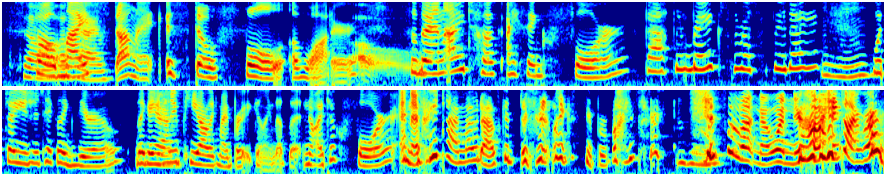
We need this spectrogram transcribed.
so, So, my okay. stomach is still full of water. Oh. So then I took, I think, four bathroom breaks the rest of the day, Mm-hmm. which I usually take like zero. Like I Yeah. usually pee on like my break and like that's it. No, I took four, and every time I would ask a different like supervisor, Mm-hmm. so that no one knew how many times I was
